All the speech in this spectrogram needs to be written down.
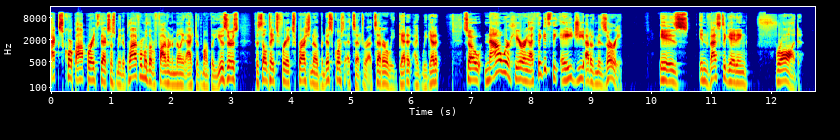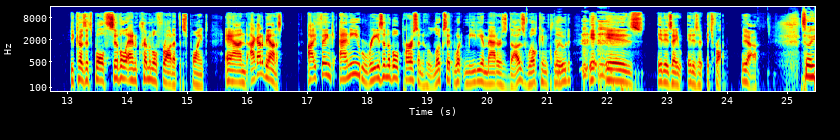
X Corp operates the social media platform with over 500 million active monthly users, facilitates free expression, open discourse, et cetera, et cetera. We get it. I, we get it. So now we're hearing, I think it's the AG out of Missouri is investigating fraud because it's both civil and criminal fraud at this point. And I got to be honest. I think any reasonable person who looks at what Media Matters does will conclude it is it is a it is a it's fraud. yeah. So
